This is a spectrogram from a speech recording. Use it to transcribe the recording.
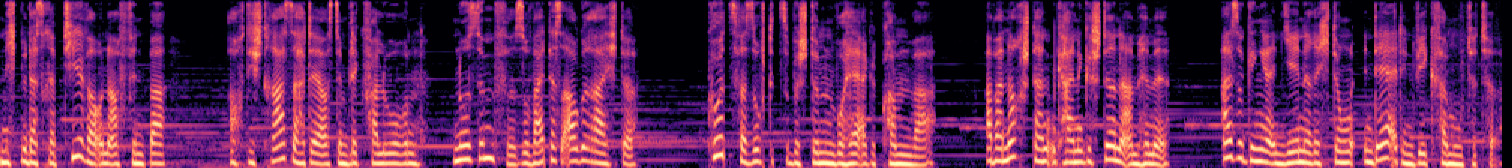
Nicht nur das Reptil war unauffindbar, auch die Straße hatte er aus dem Blick verloren. Nur Sümpfe, soweit das Auge reichte. Kurz versuchte zu bestimmen, woher er gekommen war. Aber noch standen keine Gestirne am Himmel, also ging er in jene Richtung, in der er den Weg vermutete.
